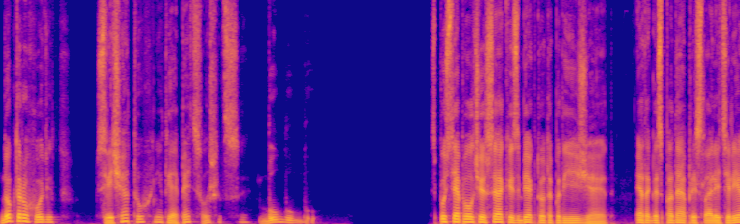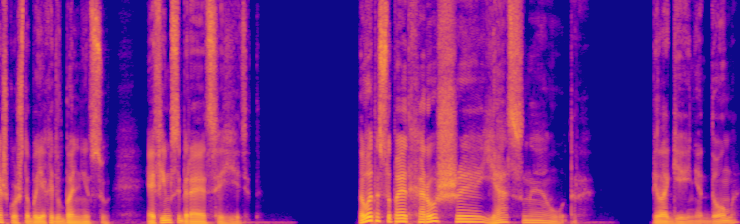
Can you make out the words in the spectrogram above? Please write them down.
Доктор уходит. Свеча тухнет, и опять слышится бу-бу-бу. Спустя полчаса к избе кто-то подъезжает. Это господа прислали тележку, чтобы ехать в больницу. Эфим собирается и едет. Но вот наступает хорошее, ясное утро. Пелагеи нет дома.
